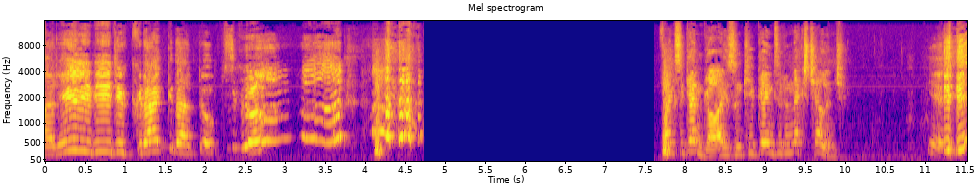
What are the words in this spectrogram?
I really need to crack that up. Thanks again, guys, and keep going to the next challenge. Yes.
